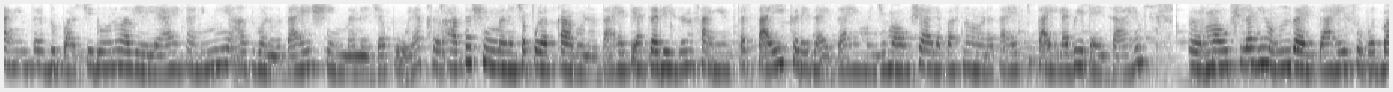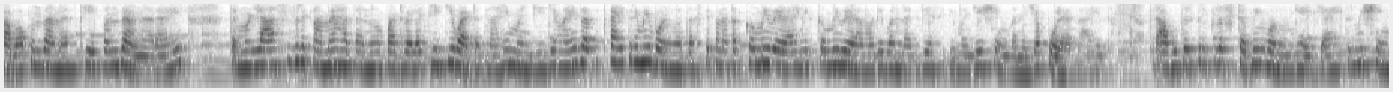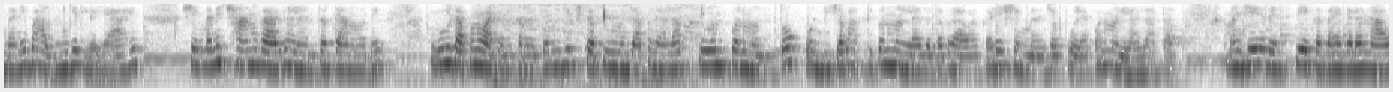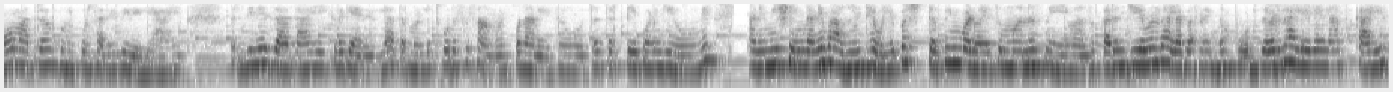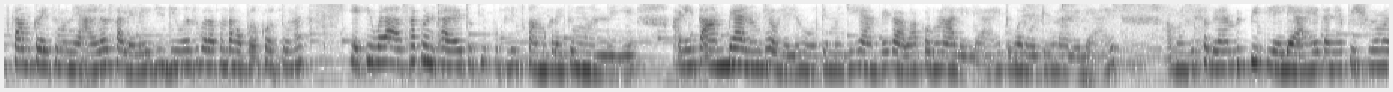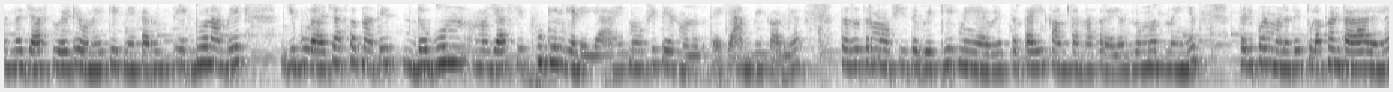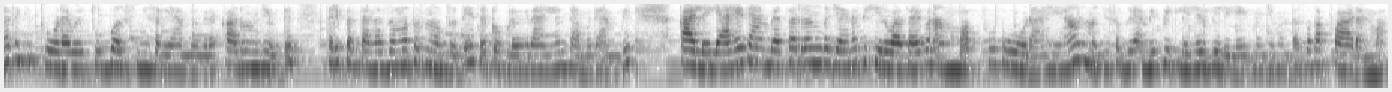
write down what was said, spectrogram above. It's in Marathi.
सांगीन तर दुपारची दोन वाजलेले आहेत आणि मी आज बनवत आहे शेंगदाण्याच्या पोळ्या. तर आता शेंगदाण्याच्या पोळ्या का बनवत आहे? त्याचा रिझन सांगेन तर ताईकडे जायचं आहे. म्हणजे मावशी आल्यापासून म्हणत आहेत की ताईला भेटायचं आहे. तर मावशीला घेऊन जायचं आहे. सोबत बाबा पण जाणार ते पण जाणार आहेत. तर म्हटलं असंच रिकाम्या हातानं पाठवायला ठीकही वाटत नाही. म्हणजे जेव्हाही जातात काहीतरी मी बनवत असते. पण आता कमी वेळ आहे आणि कमी वेळामध्ये बनणारी रेसिपी म्हणजे शेंगदाण्याच्या पोळ्याच आहेत. तर अगोदर तर इकडं स्टफिंग बनवून घ्यायची आहे. तर मी शेंगदाणे भाजून घेतलेले आहेत. शेंगदाणे छान गार झाल्यानंतर त्यामध्ये गूळ टाकून वाटण करायचं. म्हणजे स्टफिंग म्हणजे आपण याला कोंद पण म्हणतो कोंदीच्या भाकरी पण म्हणल्या जातात गावाकडे शेंगदाण्याच्या पोळ्या पण म्हणल्या जातात. म्हणजे रेसिपी एकच आहे. त्याला नावं मात्र भरपूर सारी दिलेली आहेत. तर तिने जात आहे इकडे गॅरेजला तर म्हटलं थोडंसं सामान पण आणायचं होतं तर ते पण घेऊन आणि मी शेंगदाणे भाजून ठेवले पण स्टफिंग बनवायचं मनच नाही आहे माझं. कारण जेवण झाल्यापासून एकदम पोट जड झालेलं आहे ना आज काहीच काम करायचं म्हणे आळस आलेलं आहे. जी दिवसभर आपण धावपळ करतो ना एक एक वेळा असा कंठाळा येतो की कुठलीच काम करायचं मन नाही आहे आणि इथं आंबे आणून ठेवलेले होते म्हणजे हे आंबे गावाकडून आलेले आहेत वरवटीहून आलेले आहेत. म्हणजे सगळे आंबे पिकलेले आहेत आणि या पिशवीमधनं जास्त वेळ ठेवणंही ठीक नाही. कारण एक दोन आंबे जी बुडाचे असतात ना ते दबून म्हणजे असे फुटून गेलेले आहेत. मावशी तेच म्हणत होत्या की आंबे काढूया. तसं तर मावशीची तब्येत ठीक नाही यावेळेत तर काही काम त्यांना करायला जमत नाही आहे तरी पण म्हणत आहे तुला कंटाळा आलेला तर की थोडा वेळ तू बस मी सगळे आंबे वगैरे काढून ठेवते. तरी पण त्यांना जमतच नव्हतं ते तर टोपलं वगैरे आणलं आणि त्यामध्ये आंबे काढलेले आहे. त्या आंब्याचा रंग जे आहे ना ते हिरवाचा आहे पण आंबा खूप गोड आहे हां. म्हणजे सगळे आंबे पिकलेलेच दिलेले आहेत. म्हणजे म्हणतात बघा पाड आंबा.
